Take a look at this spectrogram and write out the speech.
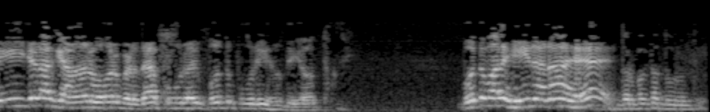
ਹੀ ਜਿਹੜਾ ਗਿਆਨ ਹੋਰ ਮਿਲਦਾ ਪੂਰਾ ਬੁੱਧ ਪੂਰੀ ਹੁੰਦੀ ਹੈ ਉੱਥੋਂ ਦੀ। ਬੁੱਧ ਬਲ ਹੀ ਨਾ ਨਾ ਹੈ ਦੁਰਬਲਤਾ ਦੂਰ ਹੁੰਦੀ।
